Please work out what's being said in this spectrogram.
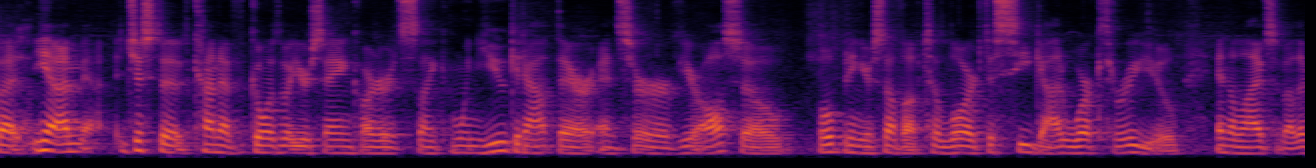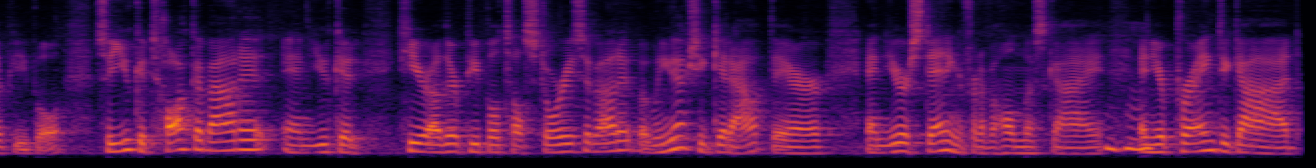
But yeah, I'm just to kind of go with what you're saying, Carter. It's like when you get out there and serve, you're also opening yourself up to the Lord to see God work through you in the lives of other people. So you could talk about it and you could hear other people tell stories about it, but when you actually get out there and you're standing in front of a homeless guy mm-hmm. and you're praying to God,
